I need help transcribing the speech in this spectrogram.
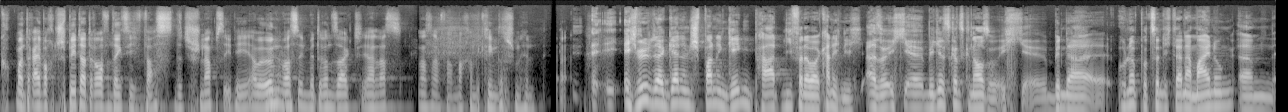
guckt man drei Wochen später drauf und denkt sich, was, eine Schnapsidee. Aber irgendwas in mir drin sagt, ja, lass, lass einfach machen, wir kriegen das schon hin. Ich, ich, würde da gerne einen spannenden Gegenpart liefern, aber kann ich nicht. Also ich, äh, mir geht es ganz genauso. Ich äh, bin da hundertprozentig deiner Meinung. Ähm,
